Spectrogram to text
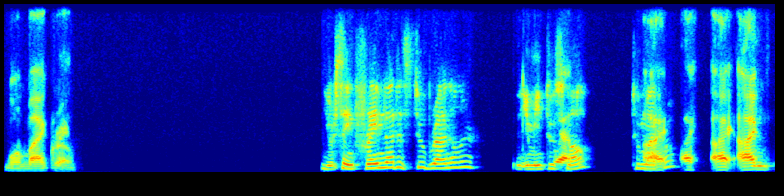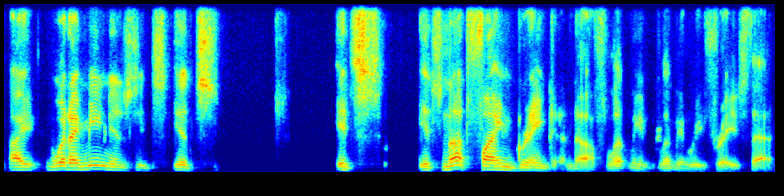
more micro. You're saying FrameNet is too granular? You mean too yeah. small? Too micro? I, I, I, I'm, I, what I mean is it's, it's, it's, it's not fine grained enough. Let me, let me rephrase that.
